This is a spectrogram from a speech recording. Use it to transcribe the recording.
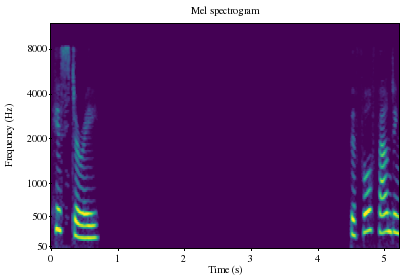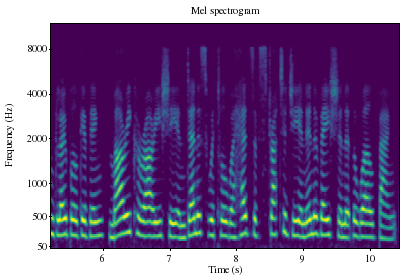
History Before founding Global Giving, Mari Kuraishi and Dennis Whittle were heads of strategy and innovation at the World Bank.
